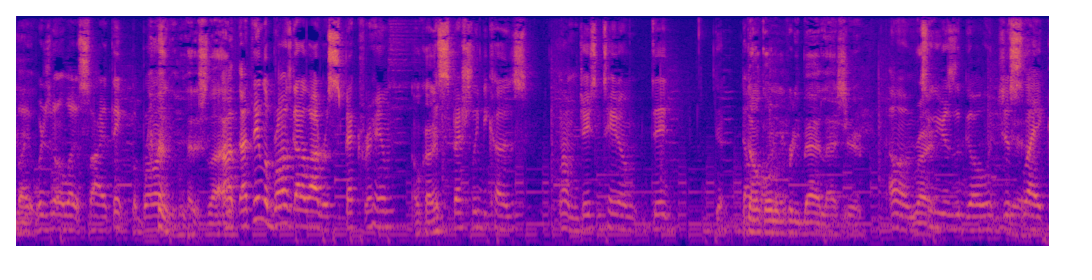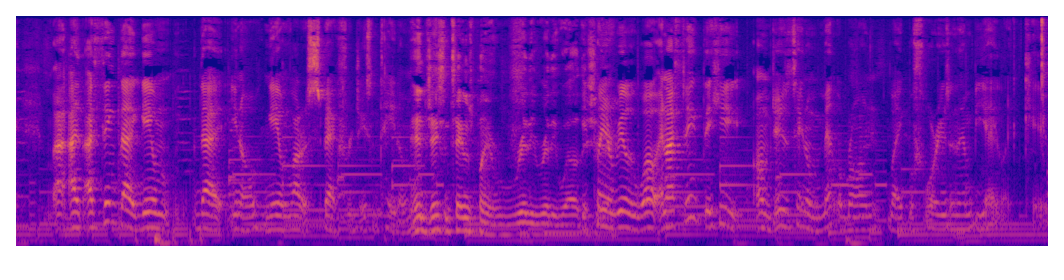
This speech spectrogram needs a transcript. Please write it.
But we're just gonna let it slide. I think LeBron. Let it slide. I think LeBron's got a lot of respect for him, okay. especially because um Jayson Tatum did d- Dunk on him pretty bad last year. um Right. two years ago. Just Yeah. like I, I- I think that gave him that you know gave him a lot of respect for Jayson Tatum. And Jayson Tatum's playing really, really well this year. He's playing year. really well, and I think that he, um, Jayson Tatum met LeBron like before he was in the NBA, like a kid.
